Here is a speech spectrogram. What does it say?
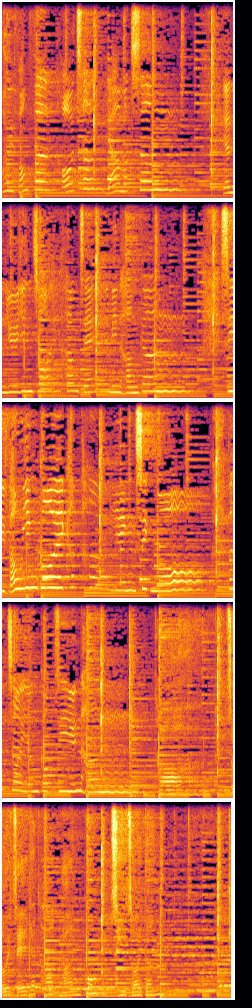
去仿佛可亲也陌生，人如现在向这面行近，是否应该给他认识我，不再让各自远行？他在这一刻眼光似在等，祈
